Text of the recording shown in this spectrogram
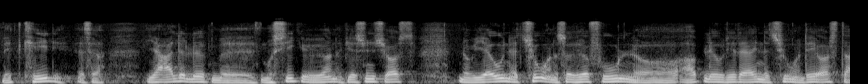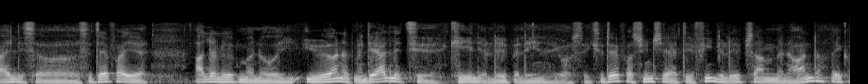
lidt kedeligt. Altså, jeg har aldrig løbet med musik i ørerne. Jeg synes jo også, når vi er ude i naturen, og så hører fuglen og oplever det, der er i naturen, det er også dejligt. Så, så derfor har jeg aldrig løbet med noget i, i ørerne, men det er lidt kedeligt at løbe alene. Ikke også, ikke? Så derfor synes jeg, at det er fint at løbe sammen med nogle andre. Ikke?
